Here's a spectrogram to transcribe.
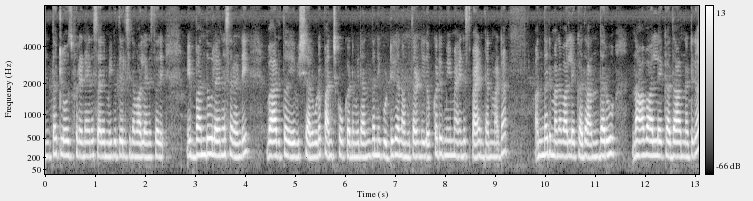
ఎంత క్లోజ్ ఫ్రెండ్ అయినా సరే మీకు తెలిసిన వాళ్ళైనా సరే మీ బంధువులైనా సరే అండి వారితో ఏ విషయాలు కూడా పంచుకోకండి. మీరు అందరినీ గుడ్డిగా నమ్ముతారండి. ఇది ఒక్కటి మీ మైనస్ పాయింట్ అనమాట అందరి మన వాళ్ళే కదా అందరూ నా వాళ్ళే కదా అన్నట్టుగా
